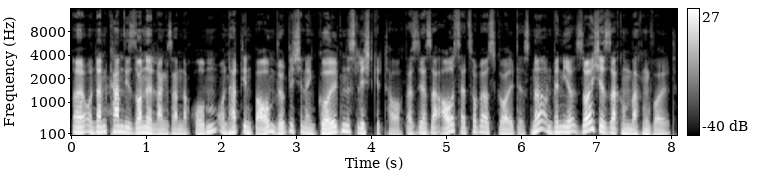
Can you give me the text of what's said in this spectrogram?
Äh, und dann kam die Sonne langsam nach oben und hat den Baum wirklich in ein goldenes Licht getaucht. Also der sah aus, als ob er aus Gold ist. Ne? Und wenn ihr solche Sachen machen wollt,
